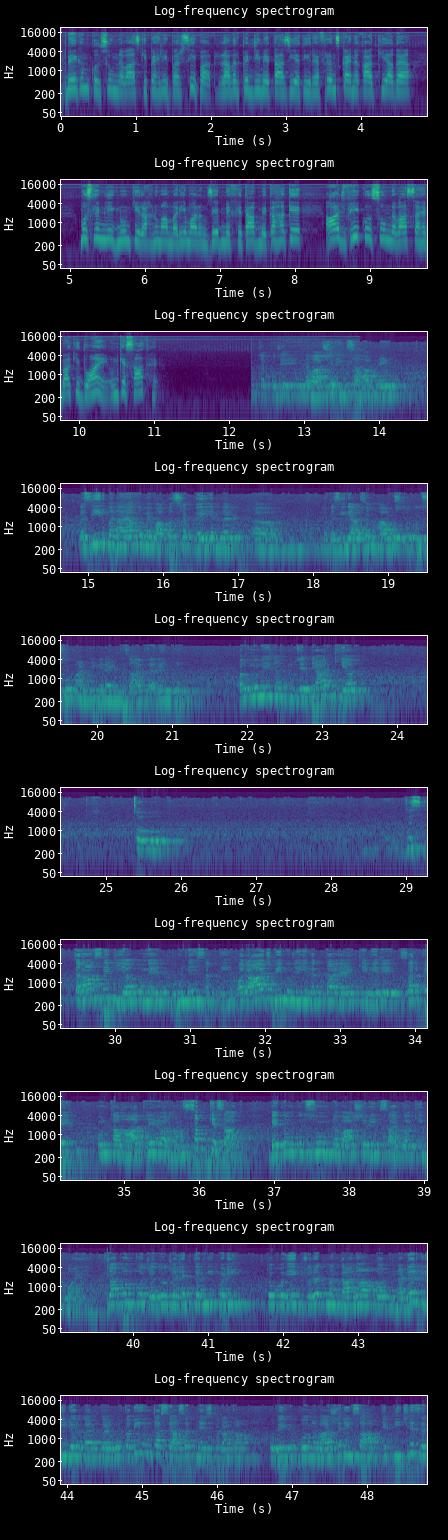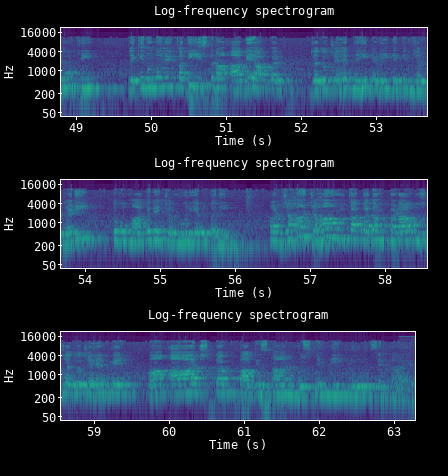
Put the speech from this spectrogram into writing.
बेगम कुलसूम नवाज़ की पहली बरसी पर रावलपिंडी में ताज़ियती रेफरेंस का इनका किया गया। मुस्लिम लीग नून की रहनुमा मरियम औरंगज़ेब ने खिताब में कहा कि आज भी कुलसूम नवाज़ साहिबा की दुआएँ उनके साथ हैं। जब मुझे नवाज़ शरीफ साहब ने वज़ीर बनाया तो मैं वापस जब गई अंदर वज़ीर अजम हाउस तो कुलसूम आंटी मेरा इंतज़ार कर रही थी। और उन्होंने जब मुझे प्यार किया तो से किया वो मैं भूल नहीं सकती। और आज भी मुझे ये लगता है कि मेरे सर पे उनका हाथ है और हम सब के साथ बेगम कुलसूम नवाज़ शरीफ साहिबा की दुआएँ हैं। जब उनको जदोजहद करनी पड़ी तो वो एक जरूरतमंदाना और नडर लीडर बनकर, वो कभी उनका सियासत में इस तरह का, वो वो नवाज़ शरीफ साहब के पीछे ज़रूर थी, लेकिन उन्होंने कभी इस तरह आगे आकर जदोजहद नहीं लड़ी, लेकिन जब लड़ी तो वो मादर जमहूरियत बनी। और जहाँ जहाँ उनका कदम पड़ा, उस जदोजहद में वहाँ आज तक पाकिस्तान मुस्लिम लीग नून ज़िंदा है।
